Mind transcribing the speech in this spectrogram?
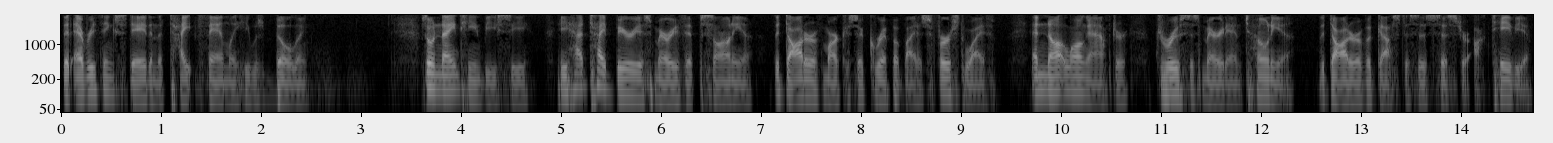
that everything stayed in the tight family he was building. So in 19 BC, he had Tiberius marry Vipsania, the daughter of Marcus Agrippa by his first wife, and not long after, Drusus married Antonia, the daughter of Augustus's sister Octavia,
